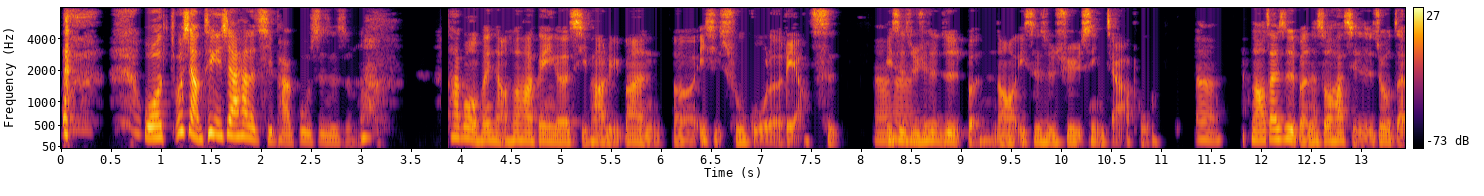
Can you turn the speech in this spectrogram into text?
我我想听一下他的奇葩故事是什么。他跟我分享说，他跟一个奇葩旅伴，呃，一起出国了两次，uh huh. 一次是去日本，然后一次是去新加坡。嗯，然后在日本的时候，他其实就在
